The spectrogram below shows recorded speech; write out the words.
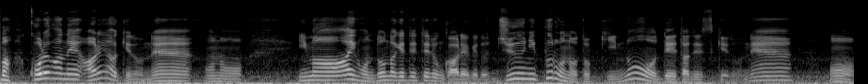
まあこれがねあれやけどねあの今 iPhone どんだけ出てるんかあれやけど12 Pro の時のデータですけどね。うん。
